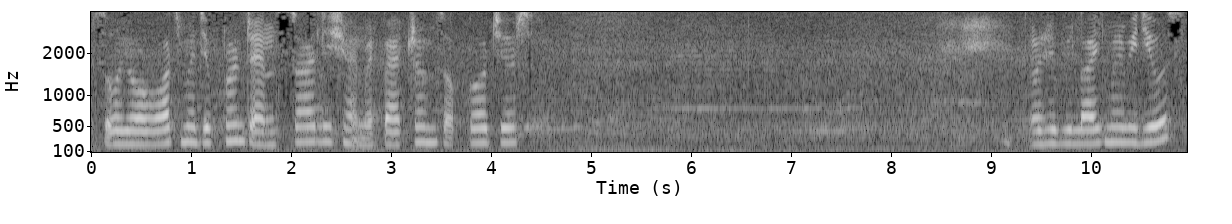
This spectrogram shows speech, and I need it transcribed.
So you'll watch my different and stylish handmade patterns of gorgeous. I hope you like my videos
